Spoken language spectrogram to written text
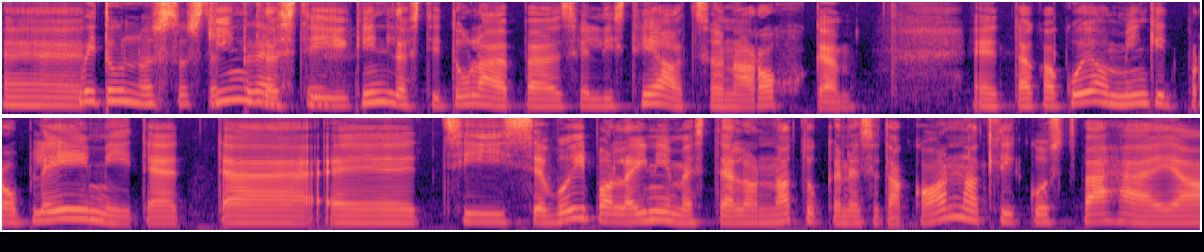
äh, või tunnustust, et kindlasti, kindlasti tuleb äh, sellist head sõna rohkem. Et aga kui on mingid probleemid, et, et siis võib-olla inimestel on natukene seda kannatlikkust vähe ja,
